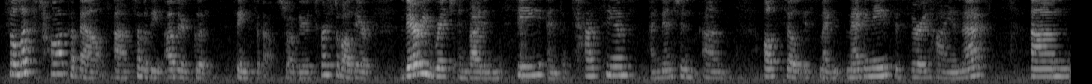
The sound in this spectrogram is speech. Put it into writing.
So let's talk about uh, some of the other good things about strawberries. First of all, they're very rich in vitamin C and potassium. I mentioned um, also is mag manganese, it's very high in that, um,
